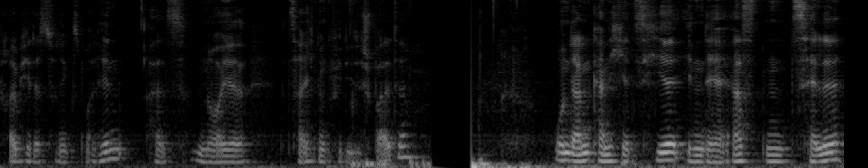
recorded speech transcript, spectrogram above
schreibe ich hier das zunächst mal hin als neue Bezeichnung für diese Spalte. Und dann kann ich jetzt hier in der ersten Zelle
